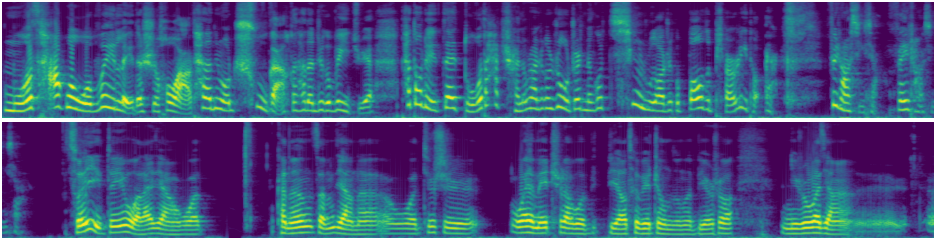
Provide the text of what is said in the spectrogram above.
摩擦过我味蕾的时候啊，他的那种触感和他的这个味觉，他到底在多大程度上这个肉汁能够浸入到这个包子皮儿里头？哎呀，非常形象，非常形象。所以对于我来讲，我可能怎么讲呢？我就是我也没吃到过比较特别正宗的，比如说你如果讲呃。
